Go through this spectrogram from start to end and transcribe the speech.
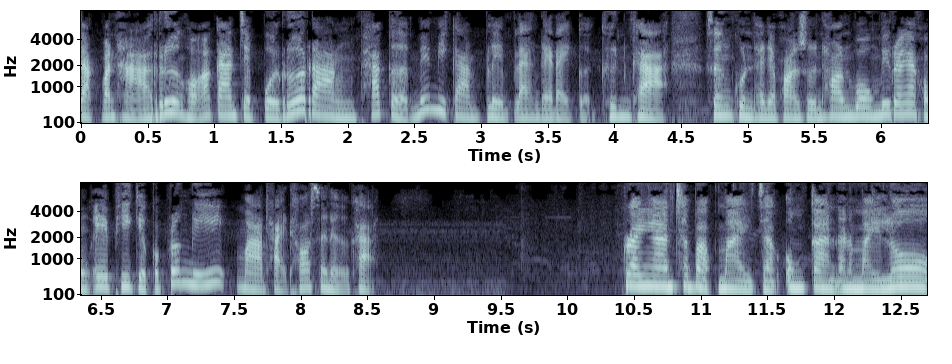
จากปัญหาเรื่องของอาการเจ็บป่วยเรื้อรัง ถ้าเกิดไม่มีการเปลี่ยนแปลงใด ๆ เกิดขึ้นค่ะ ซึ่งคุณธัญพรสุนทรวงศ์มีรายงานของ AP เกี่ยวกับเรื่องนี้มาถ่ายทอดเสนอค่ะ รายงานฉบับใหม่จากองค์การอนามัยโลก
